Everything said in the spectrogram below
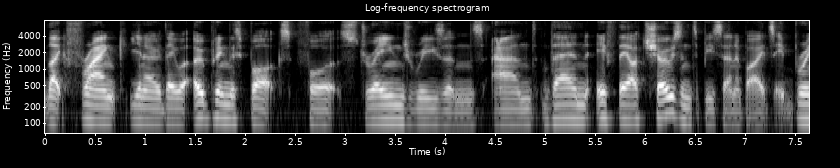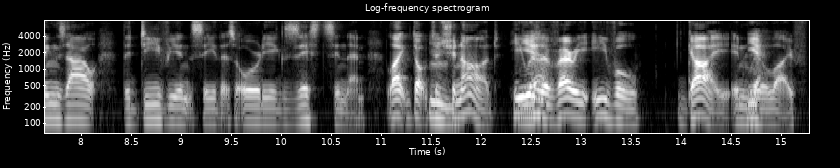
like Frank, you know, they were opening this box for strange reasons, and then if they are chosen to be Cenobites, it brings out the deviancy that's already exists in them. Like Doctor Channard, he was Hmm. A very evil guy in Yeah. real life,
